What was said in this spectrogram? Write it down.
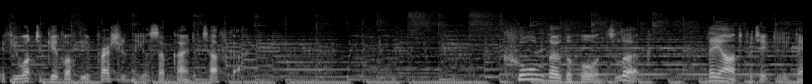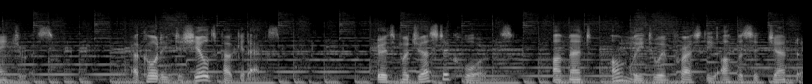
if you want to give off the impression that you're some kind of tough guy. Cool though the horns look, they aren't particularly dangerous. According to Shield's Pokedex, its majestic horns are meant only to impress the opposite gender.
